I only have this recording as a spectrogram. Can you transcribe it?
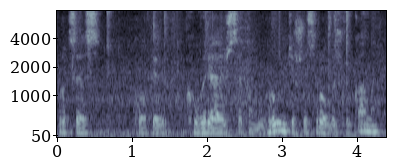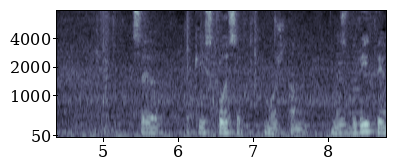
процес, коли ти ковиряєшся там в ґрунті, щось робиш руками, це такий спосіб може там не здуріти,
